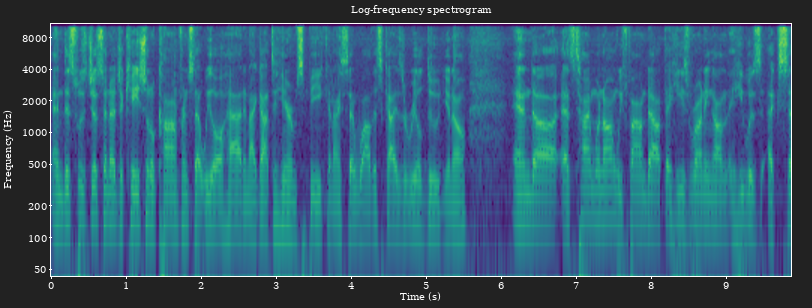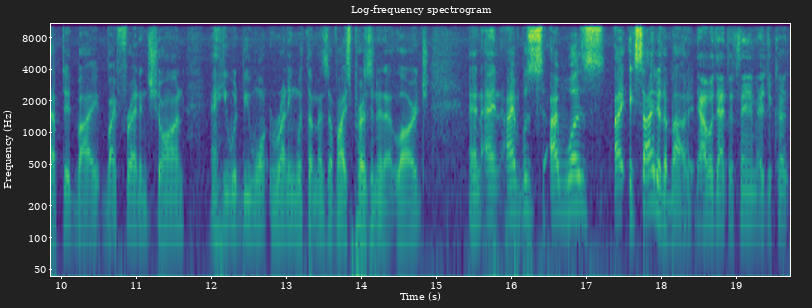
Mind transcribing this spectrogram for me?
And this was just an educational conference that we all had, and I got to hear him speak. And I said, wow, this guy's a real dude, you know? And uh, as time went on, we found out that he's running on. He was accepted by by Fred and Sean, and he would be wa- running with them as a vice president at large. And and I was I was I, excited about it. That was at the same educa-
